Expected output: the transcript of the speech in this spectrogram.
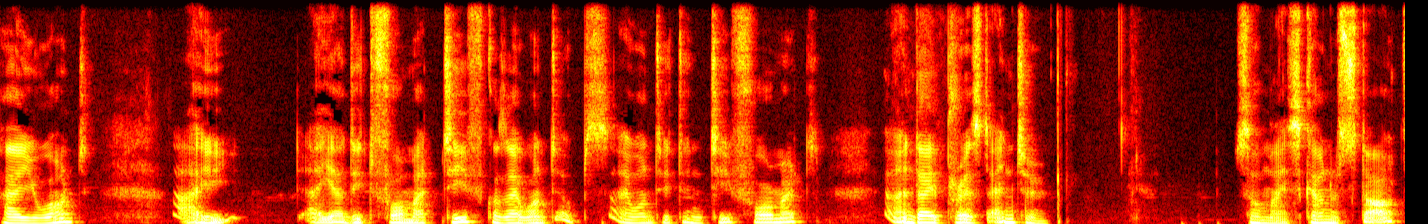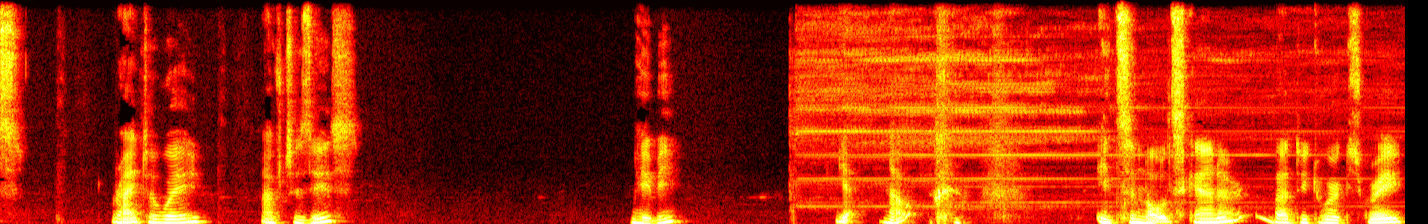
how you want. I I added format TIFF because I want oops I want it in TIFF format and I pressed enter. So my scanner starts right away after this. Maybe. Yeah, no. it's an old scanner, but it works great.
